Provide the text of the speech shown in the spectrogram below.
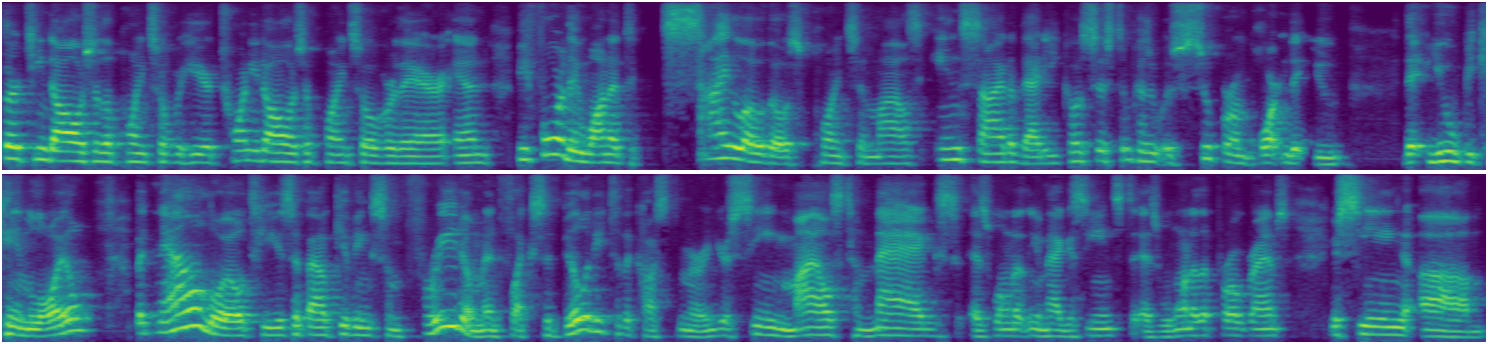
$13 of the points over here $20 of points over there and before they wanted to silo those points and miles inside of that ecosystem because it was super important that you that you became loyal but now loyalty is about giving some freedom and flexibility to the customer and you're seeing miles to mags as one of the magazines as one of the programs you're seeing um,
